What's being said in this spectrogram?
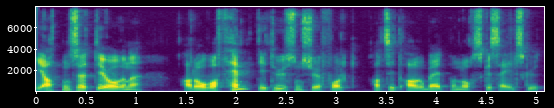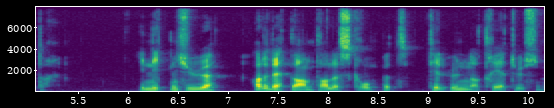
I 1870-årene hadde over 50 000 sjøfolk hatt sitt arbeid på norske seilskuter. I 1920 hadde dette antallet skrumpet til under 3000.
